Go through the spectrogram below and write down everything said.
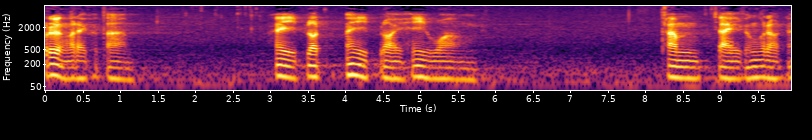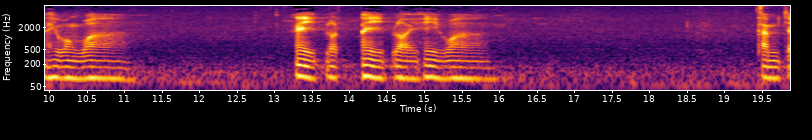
เรื่องอะไรก็ตาม ให้ปลดให้ปล่อยให้วางทำใจของเราให้ว่างว่างให้ปลด ให้ปล่อยให้ว่างทำใจ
